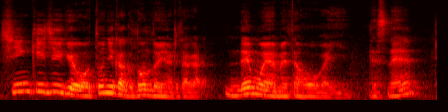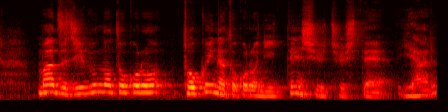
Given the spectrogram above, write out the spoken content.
新規事業をとにかくどんどんやりたがる。でもやめた方がいいですね。まず自分のところ得意なところに一点集中してやっ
